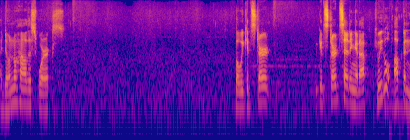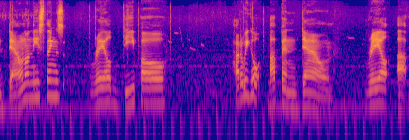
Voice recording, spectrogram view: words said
I don't know how this works. But we could start we could start setting it up. Can we go up and down on these things? Rail depot. How do we go up and down? Rail up.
